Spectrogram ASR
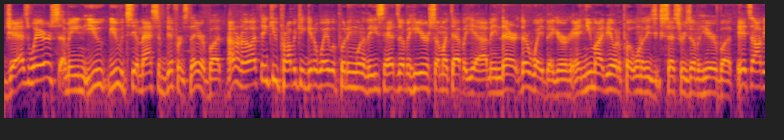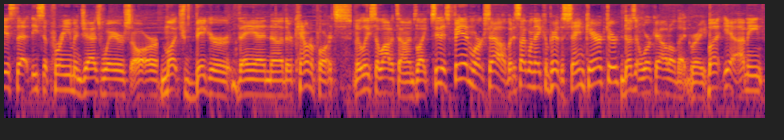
Jazwares, I mean, you, you would see a massive difference there, but I don't know. I think you probably could get away with putting one of these heads over here, something like that, but yeah, I mean, they're, they're way bigger, and you might be able to put one of these accessories over here, but it's obvious that the Supreme and Jazwares are much bigger than uh, their counterparts, at least a lot of times. Like, see, this Finn works out, but it's like when they compare the same character, doesn't work out all that great. But yeah, I mean,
